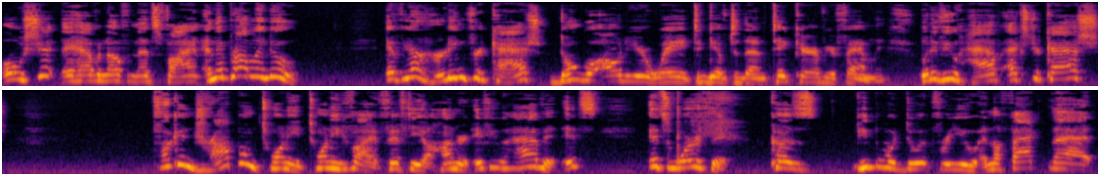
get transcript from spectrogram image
"Oh shit, they have enough," and that's fine, and they probably do. If you're hurting for cash, don't go out of your way to give to them. Take care of your family. But if you have extra cash, fucking drop them 20, 25, 50, 100 if you have it. It's it's worth it cuz people would do it for you. And the fact that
